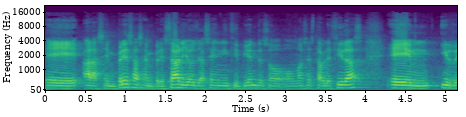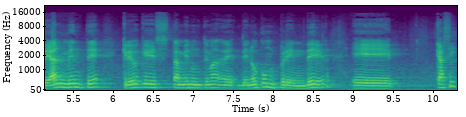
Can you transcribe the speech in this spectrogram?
eh, a las empresas, a empresarios, ya sean incipientes o, o más establecidas. eh, y realmente creo que es también un tema de, de no comprender eh, casi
